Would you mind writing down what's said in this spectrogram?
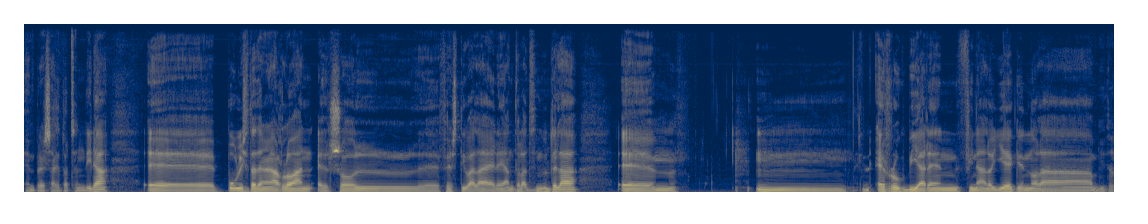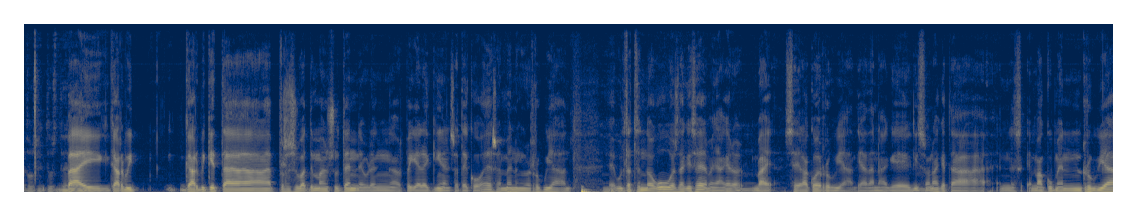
enpresak etortzen dira. E, publizitatean arloan El Sol e, festivala ere antolatzen mm -hmm. dutela. E, mm, errukbiaren final horiek nola bai garbit garbiketa prozesu bat eman zuten euren aurpegiarekin esateko, eh, hemen errukbia mm. e, bultatzen dugu, ez dakiz baina gero, mm. bai, zerako errukbia, dia danak eh, gizonak eta emakumen rukbia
